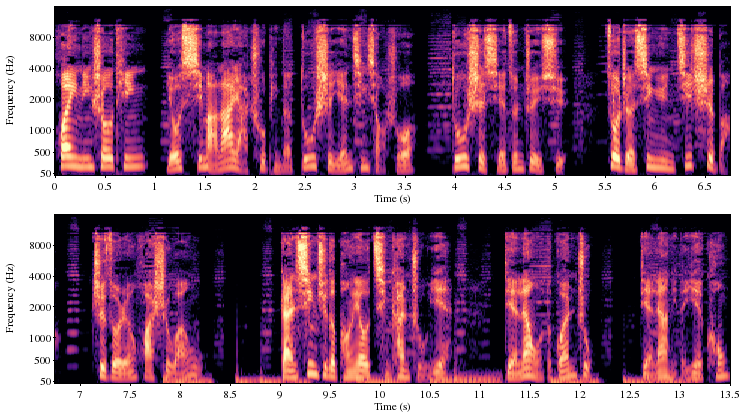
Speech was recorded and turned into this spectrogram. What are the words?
欢迎您收听由喜马拉雅出品的都市言情小说《都市邪尊赘婿》，作者：幸运鸡翅膀，制作人：画师玩五。感兴趣的朋友，请看主页，点亮我的关注，点亮你的夜空。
